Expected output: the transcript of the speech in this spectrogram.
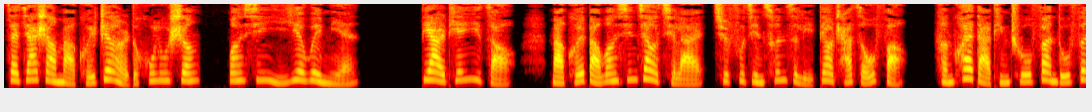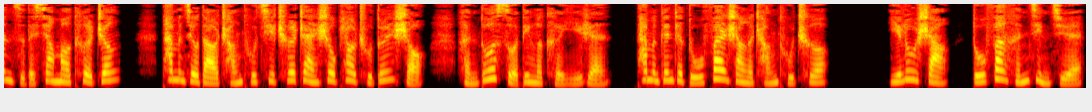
再加上马奎震耳的呼噜声，汪鑫一夜未眠。第二天一早，马奎把汪鑫叫起来，去附近村子里调查走访。很快打听出贩毒分子的相貌特征，他们就到长途汽车站售票处蹲守，很多锁定了可疑人。他们跟着毒贩上了长途车，一路上毒贩很警觉，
